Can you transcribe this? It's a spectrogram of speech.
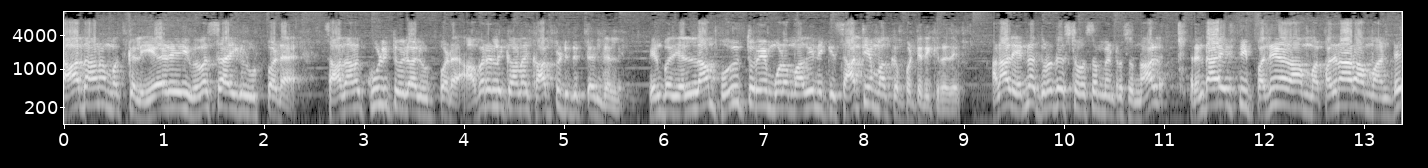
சாதாரண மக்கள் ஏழை விவசாயிகள் உட்பட சாதாரண கூலி தொழிலாளி உட்பட அவர்களுக்கான காப்பீடு திட்டங்கள் என்பது எல்லாம் பொதுத்துறை மூலமாக இன்னைக்கு சாத்தியமாக்கப்பட்டிருக்கிறது. ஆனால் என்ன துரதிருஷ்டவசம் என்று சொன்னால் ரெண்டாயிரத்தி பதினேழாம் பதினாறாம் ஆண்டு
